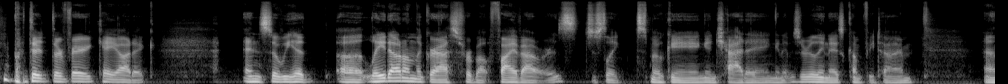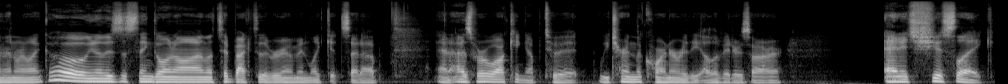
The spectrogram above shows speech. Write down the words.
but they're they're very chaotic. And so we had uh, laid out on the grass for about five hours, just like smoking and chatting, and it was a really nice, comfy time. And then we're like, oh, you know, there's this thing going on. Let's head back to the room and like get set up. And as we're walking up to it, we turn the corner where the elevators are, and it's just like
